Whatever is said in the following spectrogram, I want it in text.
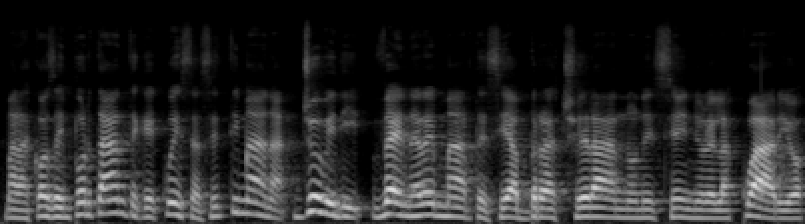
Ma la cosa importante è che questa settimana, giovedì, Venere e Marte si abbracceranno nel segno dell'Acquario.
